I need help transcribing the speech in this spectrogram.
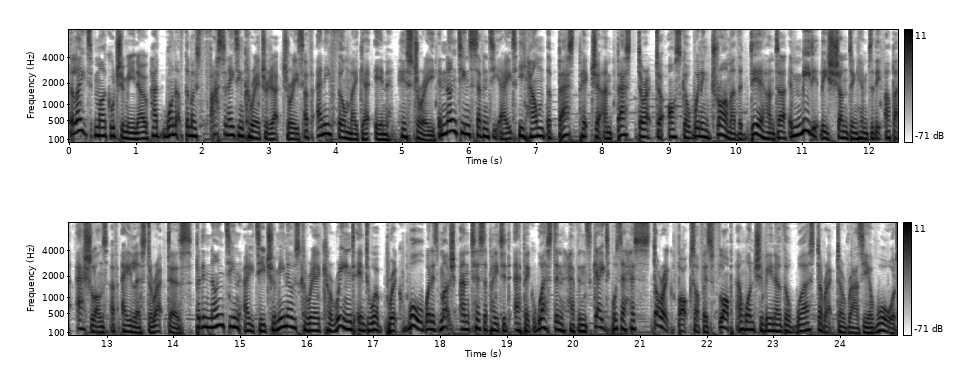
The late Michael Cimino had one of the most fascinating career trajectories of any filmmaker in history. In 1978, he helmed the Best Picture and Best Director Oscar winning drama The Deer Hunter, immediately shunting him to the upper echelons of A list directors. But in 1980, Cimino's career careened into a brick wall when his much anticipated epic western Heaven's Gate was a historic box office flop and won Cimino the Worst Director Razzie Award.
